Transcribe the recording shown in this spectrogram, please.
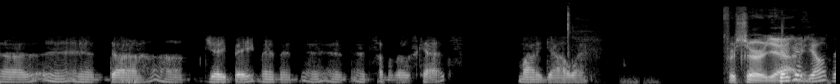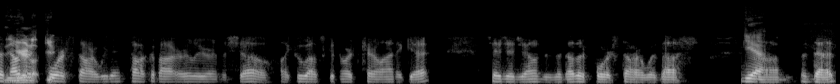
uh, and uh, um, Jay Bateman and, and and some of those cats, Monty Galloway. For sure, yeah. JJ I mean, Jones, another four star we didn't talk about earlier in the show. Like who else could North Carolina get? JJ Jones is another four star with us. Yeah, um, that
